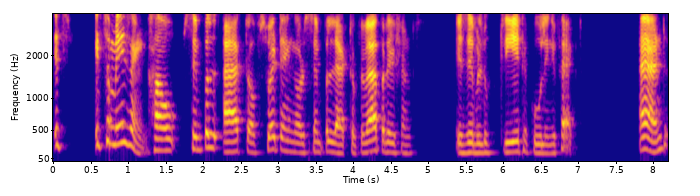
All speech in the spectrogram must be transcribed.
it's it's amazing how simple act of sweating or simple act of evaporation is able to create a cooling effect. And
